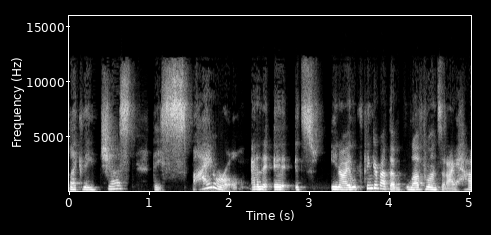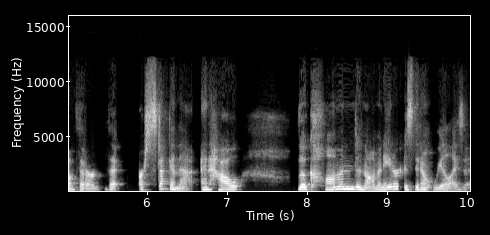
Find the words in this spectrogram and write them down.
Like they just they spiral. And it, it's you know i think about the loved ones that i have that are that are stuck in that and how the common denominator is they don't realize it.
